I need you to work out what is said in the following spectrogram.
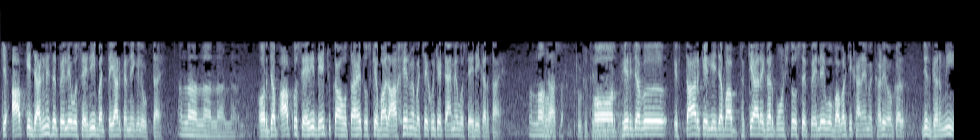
کہ آپ کے جاگنے سے پہلے وہ شہری تیار کرنے کے لیے اٹھتا ہے۔ اللہ اللہ اللہ اللہ اور جب آپ کو شہری دے چکا ہوتا ہے تو اس کے بعد آخر میں بچے کچھ ٹائم میں وہ شہری کرتا ہے۔ اور پھر جب افطار کے لیے جب آپ تھکے آ رہے گھر پہنچتے اس سے پہلے وہ باورچی خانے میں کھڑے ہو کر جس گرمی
